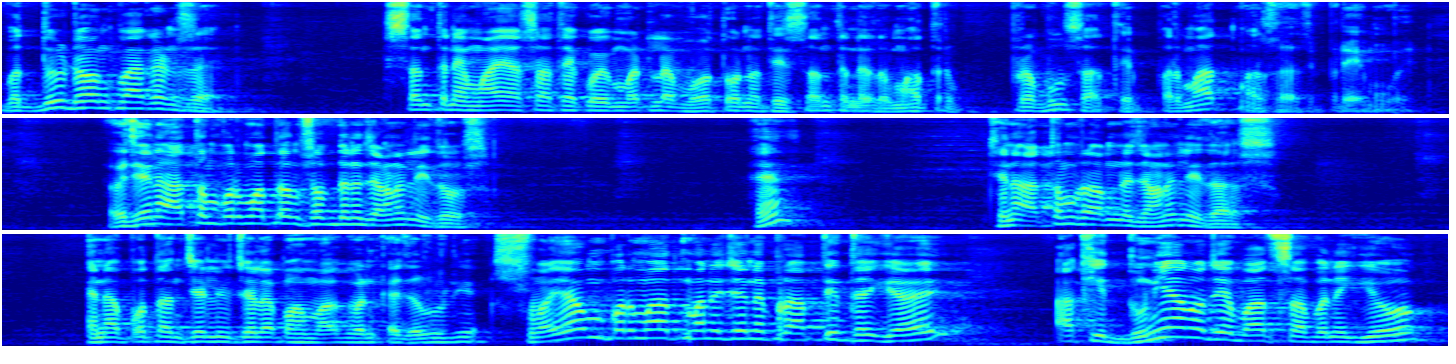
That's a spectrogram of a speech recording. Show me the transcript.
બધું ઢોંગ પાકણ છે. સંતને માયા સાથે કોઈ મતલબ હોતો નથી. સંતને તો માત્ર પ્રભુ સાથે, પરમાત્મા સાથે પ્રેમ હોય. હવે જેને આત્મ પરમાત્મા શબ્દને જાણી લીધો છે હે? જેને આત્મરામને જાણી લીધા છે એના પોતાના ચેલ્યું ચેલા પણ માગવાની કાંઈ જરૂર છે. સ્વયં પરમાત્માની જેને પ્રાપ્તિ થઈ ગઈ, આખી દુનિયાનો જે બાદશાહ બની ગયો,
